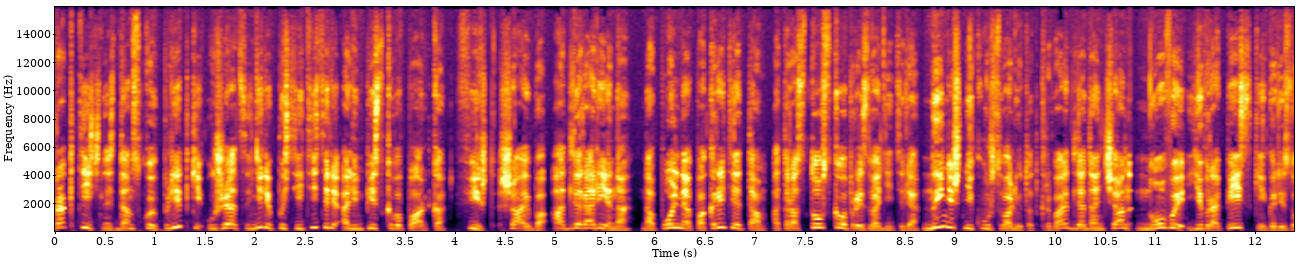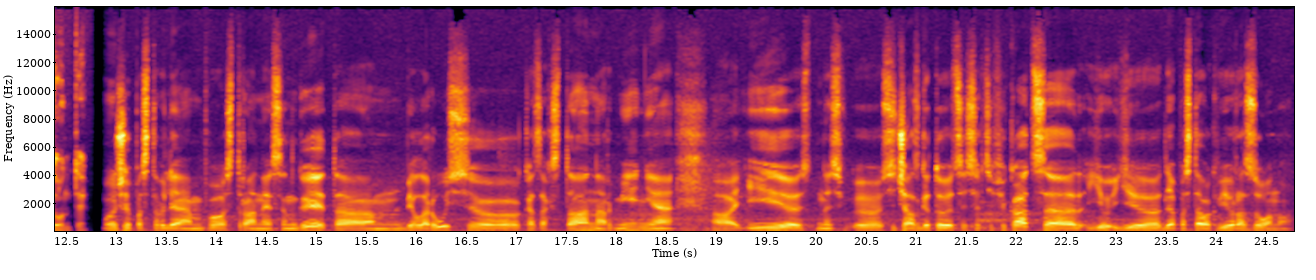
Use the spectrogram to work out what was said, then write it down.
Практичность донской плитки уже оценили посетители Олимпийского парка. Фишт, Шайба, Адлер-Арена. Напольное покрытие там от ростовского производителя. Нынешний курс валют открывает для дончан новые европейские горизонты. Мы уже поставляем в страны СНГ. Это Беларусь, э, Казахстан, Армения. А, и э, сейчас готовится сертификация для поставок в еврозону.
